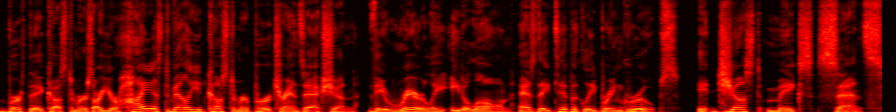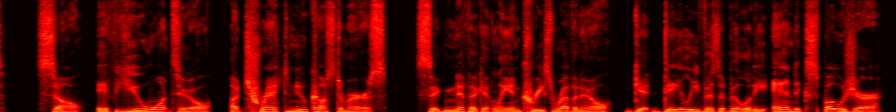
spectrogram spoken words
Birthday customers are your highest valued customer per transaction. They rarely eat alone, as they typically bring groups. It just makes sense. So, if you want to attract new customers, significantly increase revenue, get daily visibility and exposure,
